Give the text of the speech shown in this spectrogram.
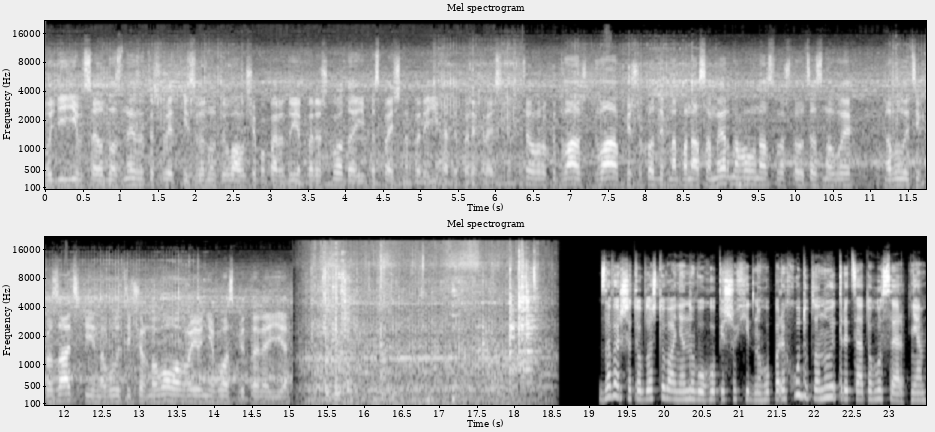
водіїв все одно знизити швидкість, звернути увагу, що попереду є перешкода і безпечно переїхати перехрестя. Цього року два, два пішохідних на Панаса Мирного у нас влаштовується з нових. На вулиці Козацькій, на вулиці Чорновола в районі госпіталя є. Завершити облаштування нового пішохідного переходу планують 30 серпня.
